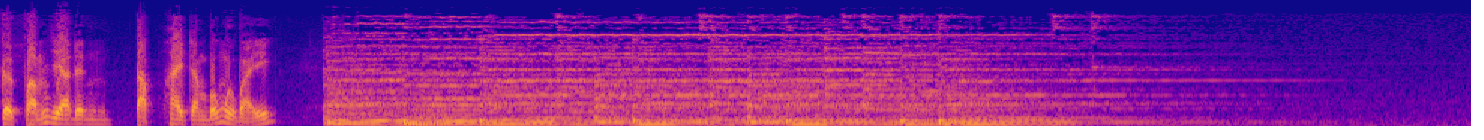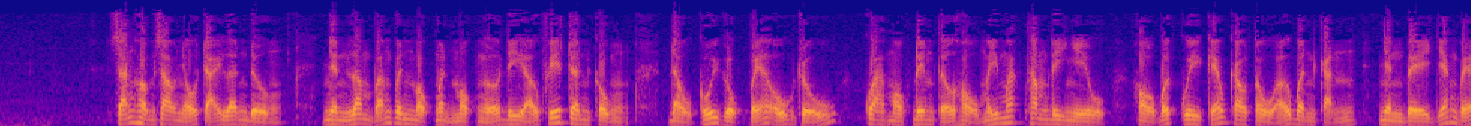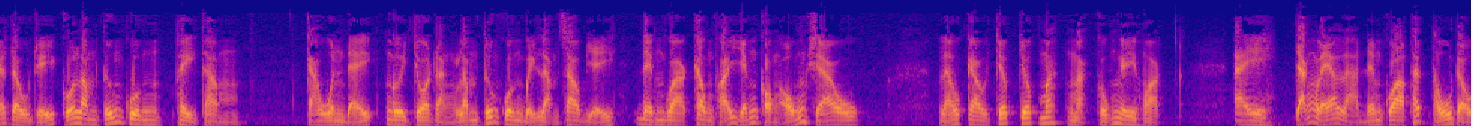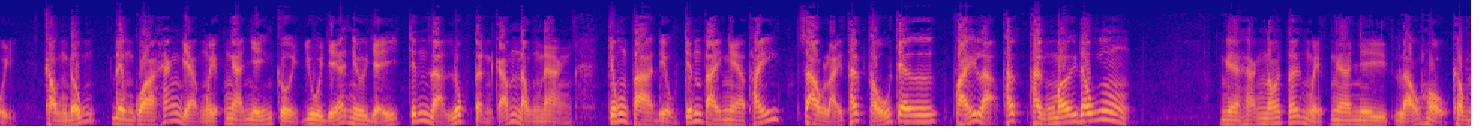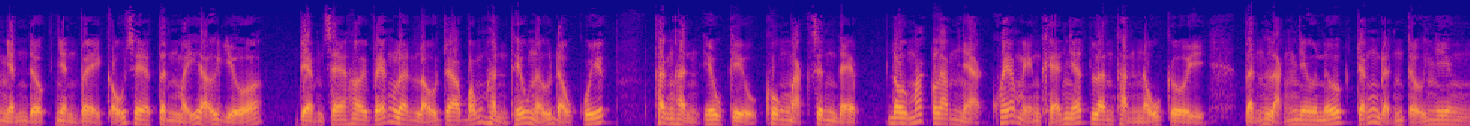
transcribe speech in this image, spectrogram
Cực phẩm gia đình, tập 247 Sáng hôm sau nhổ trại lên đường, nhìn Lâm Vãn Vinh một mình một ngựa đi ở phía trên cùng, đầu cúi gục vẻ ủ rũ, qua một đêm tựa hồ mí mắt thăm đi nhiều, Hồ Bất Quy kéo cao tù ở bên cạnh, nhìn về dáng vẻ rầu rĩ của Lâm tướng quân, thì thầm. Cao huynh đệ, ngươi cho rằng Lâm tướng quân bị làm sao vậy? Đêm qua không phải vẫn còn ổn sao? Lão Cao chớp chớp mắt, mặt cũng nghi hoặc. ai chẳng lẽ là đêm qua thất thủ rồi? Không đúng, đêm qua hắn và Nguyệt Nga Nhi cười vui vẻ như vậy, chính là lúc tình cảm nồng nàn. Chúng ta đều chính tay nghe thấy, sao lại thất thủ chứ? Phải là thất thần mới đúng. Nghe hắn nói tới Nguyệt Nga Nhi, lão hồ không nhịn được nhìn về cổ xe tinh mỹ ở giữa. Rèm xe hơi vén lên lộ ra bóng hình thiếu nữ đậu quyết. Thân hình yêu kiều, khuôn mặt xinh đẹp, đôi mắt lam nhạt, khóe miệng khẽ nhếch lên thành nụ cười, tĩnh lặng như nước, trấn định tự nhiên.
